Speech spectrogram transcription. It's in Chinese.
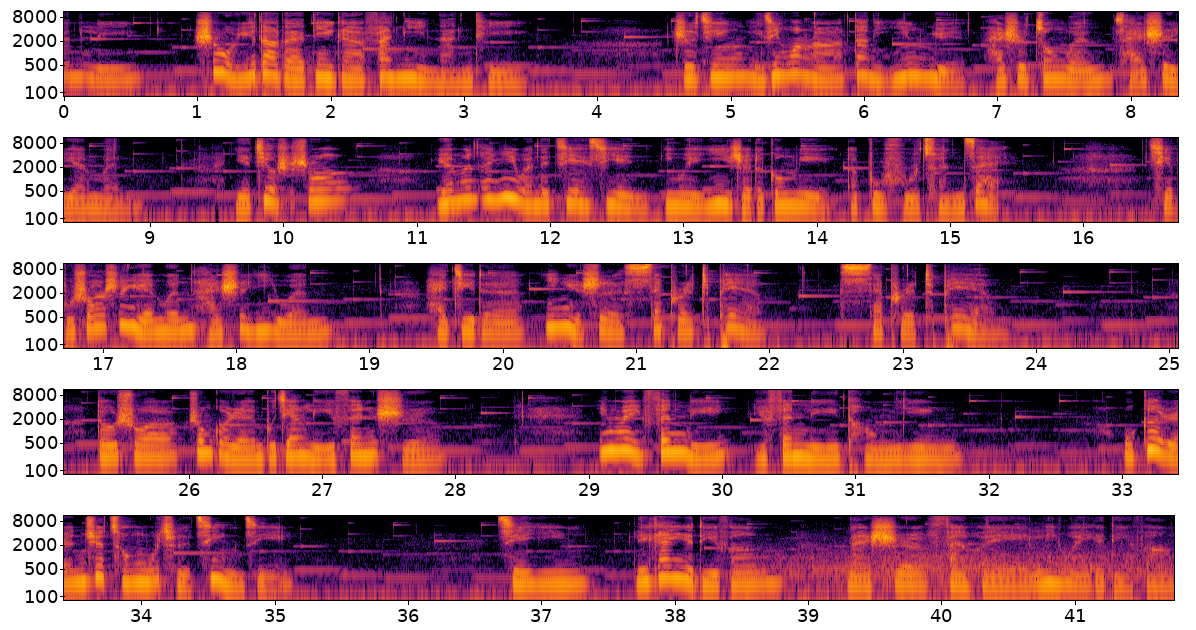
分离是我遇到的第一个翻译难题，至今已经忘了到底英语还是中文才是原文。也就是说，原文和译文的界限因为译者的功力而不复存在。且不说是原文还是译文，还记得英语是 separate pair，separate pair。都说中国人不讲离分时，为分离与分离同音。我个人却从无此禁忌。皆因离开一个地方，乃是返回另外一个地方。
